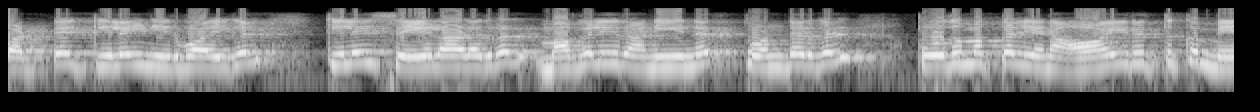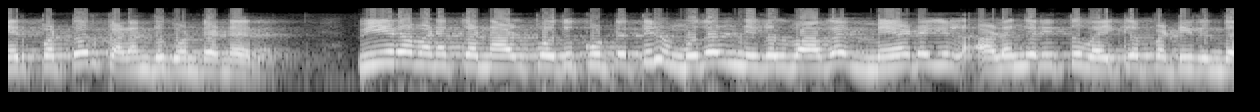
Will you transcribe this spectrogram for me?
வட்ட கிளை நிர்வாகிகள் கிளை செயலாளர்கள் மகளிர் அணியினர் தொண்டர்கள் பொதுமக்கள் என ஆயிரத்துக்கும் மேற்பட்டோர் கலந்து கொண்டனர். வீர வணக்க நாள் பொதுக்கூட்டத்தில் முதல் நிகழ்வாக மேடையில் அலங்கரித்து வைக்கப்பட்டிருந்த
